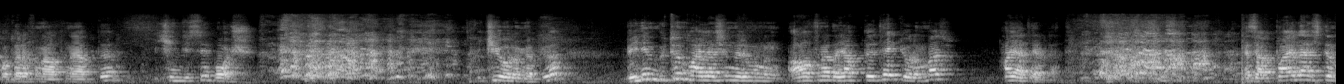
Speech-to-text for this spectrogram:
Fotoğrafın altına yaptı. İkincisi boş. İki yorum yapıyor. Benim bütün paylaşımlarımın altına da yaptığı tek yorum var. Hayat evlat. Mesela paylaştım.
